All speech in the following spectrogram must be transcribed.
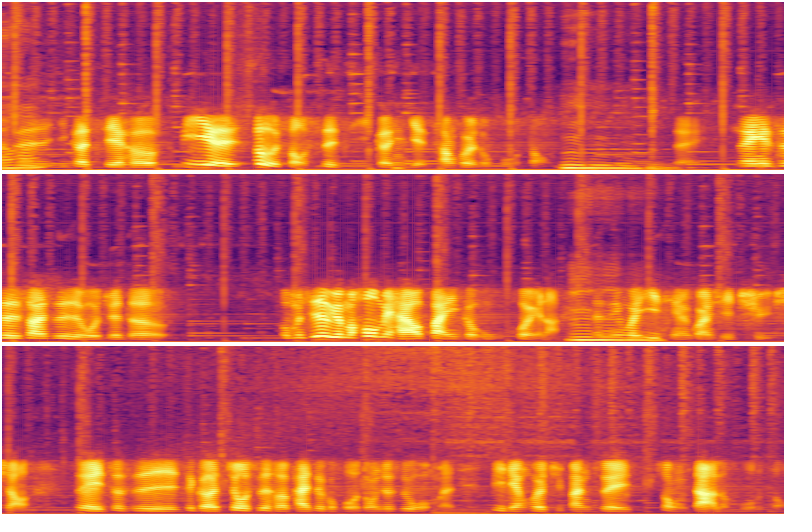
它是一个结合毕业二手市集跟演唱会的活动。嗯嗯嗯对，那一次算是我觉得，我们其实原本后面还要办一个舞会啦，但是因为疫情的关系取消，所以就是这个旧事合拍这个活动，就是我们毕联会举办最重大的活动。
